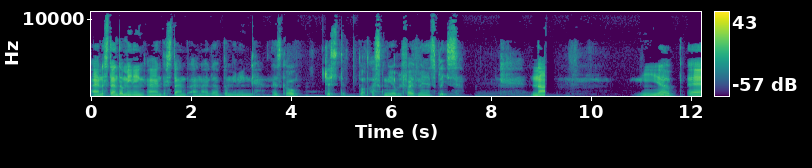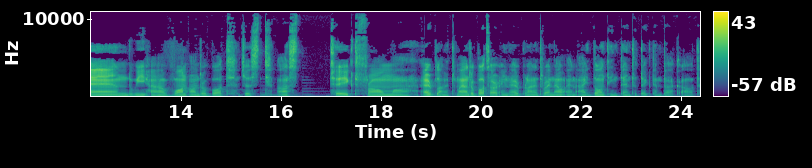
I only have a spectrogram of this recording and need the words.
I understand the meaning, I understand, and I love the meaning. Let's go. Just don't ask me every five minutes, please. Now, yep, and we have one Androbot just us taked from uh, Air Planet. My other bots are in Air Planet right now, and I don't intend to take them back out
